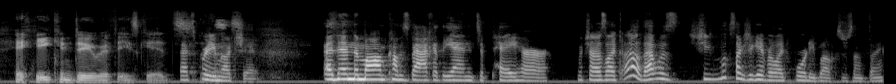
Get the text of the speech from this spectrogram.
he can do with these kids. That's pretty much it. And then the mom comes back at the end to pay her, which I was like, "Oh, that was." She looks like she gave her like forty bucks or something.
